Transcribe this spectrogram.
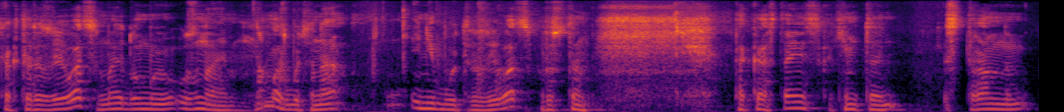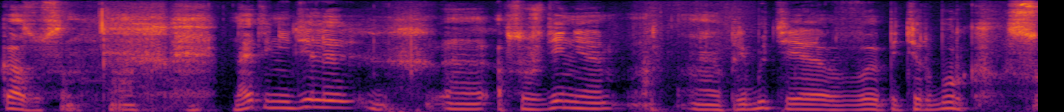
как-то развиваться, мы, я думаю, узнаем. А может быть, она и не будет развиваться, просто так и останется каким-то странным казусом. На этой неделе э, обсуждение э, прибытия в Петербург с,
